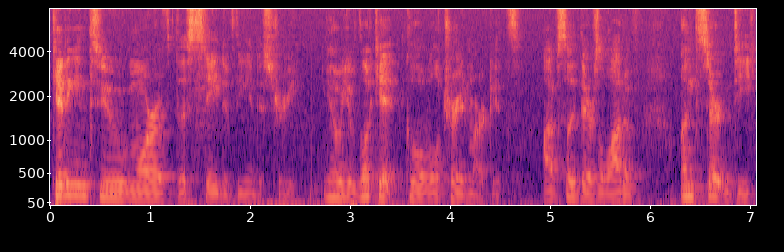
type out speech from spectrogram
Getting into more of the state of the industry, you know, you look at global trade markets. Obviously, there's a lot of uncertainty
